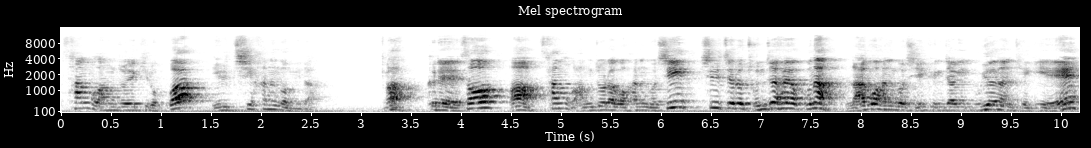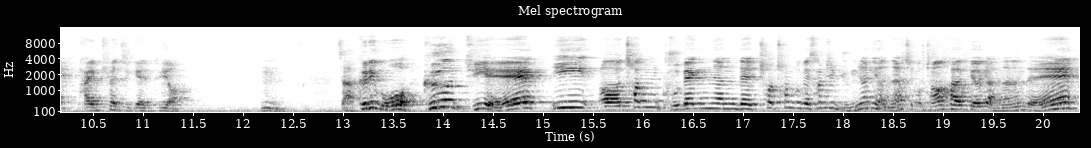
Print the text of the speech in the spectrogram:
상왕조의 기록과 일치하는 겁니다. 아, 그래서 아, 상왕조라고 하는 것이 실제로 존재하였구나 라고 하는 것이 굉장히 우연한 계기에 밝혀지게 돼요. 음. 자, 그리고 그 뒤에 이 어, 1900년대 초 1936년이었나요? 지금 정확하게 기억이 안 나는데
